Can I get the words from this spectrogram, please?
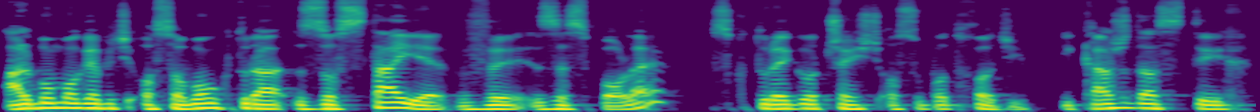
albo mogę być osobą, która zostaje w zespole, z którego część osób odchodzi. I każda z tych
